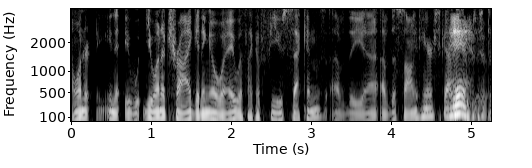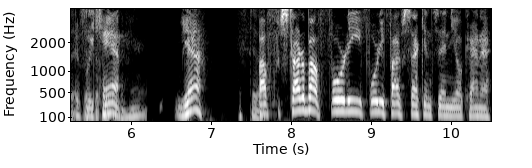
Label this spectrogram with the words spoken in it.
I wonder. You know, you, want to try getting away with like a few seconds of the uh, of the song here, Scott? Yeah, Just to- if just we so can. hear it? Yeah, Let's do about it. start about 40, 45 seconds in. You'll kind of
